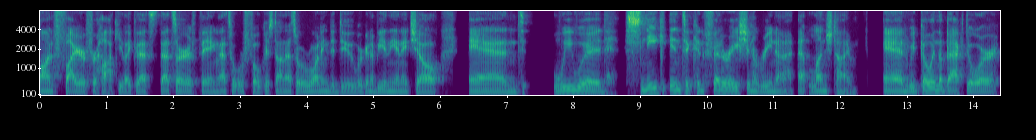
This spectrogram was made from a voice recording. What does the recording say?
on fire for hockey. Like that's that's our thing. That's what we're focused on. That's what we're wanting to do. We're going to be in the NHL and we would sneak into Confederation Arena at lunchtime and we'd go in the back door.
